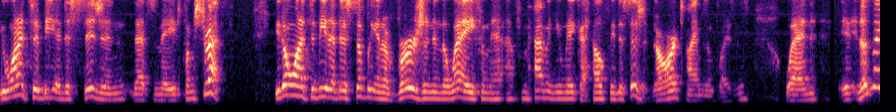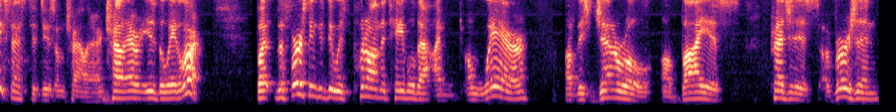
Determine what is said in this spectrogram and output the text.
you want it to be a decision that's made from strength you don't want it to be that there's simply an aversion in the way from, from having you make a healthy decision there are times and places when it, doesn't make sense to do some trial and error and trial and error is the way to learn but the first thing to do is put on the table that i'm aware of this general uh, bias, prejudice, aversion,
